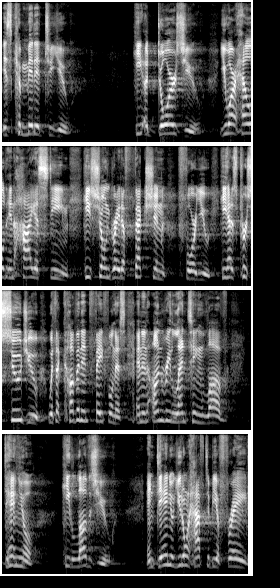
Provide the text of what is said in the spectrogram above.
is committed to you. He adores you. You are held in high esteem. He's shown great affection for you. He has pursued you with a covenant faithfulness and an unrelenting love. Daniel, he loves you. And Daniel, you don't have to be afraid.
